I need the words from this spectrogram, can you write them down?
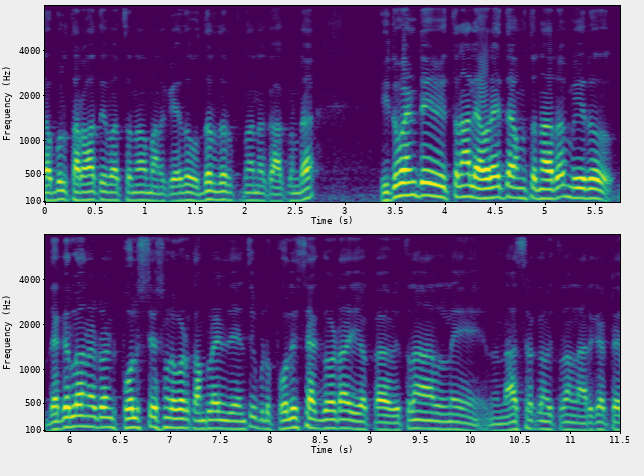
డబ్బులు తర్వాత ఇవ్వచ్చనో మనకి ఏదో ఉద్దరు దొరుకుతుందనో కాకుండా ఇటువంటి విత్తనాలు ఎవరైతే అమ్ముతున్నారో మీరు దగ్గరలో ఉన్నటువంటి పోలీస్ స్టేషన్లో కూడా కంప్లైంట్ చేయించి ఇప్పుడు పోలీస్ శాఖ కూడా ఈ యొక్క విత్తనాలని నాసిరకం విత్తనాలను అరికట్టే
